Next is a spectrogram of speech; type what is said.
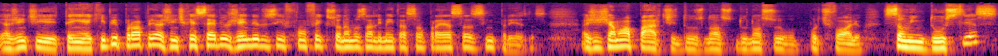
a gente tem a equipe própria, a gente recebe os gêneros e confeccionamos a alimentação para essas empresas. A gente, a maior parte dos nosso, do nosso portfólio são indústrias.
